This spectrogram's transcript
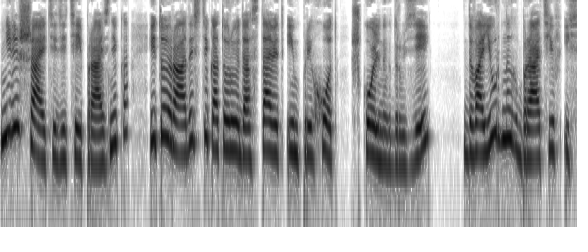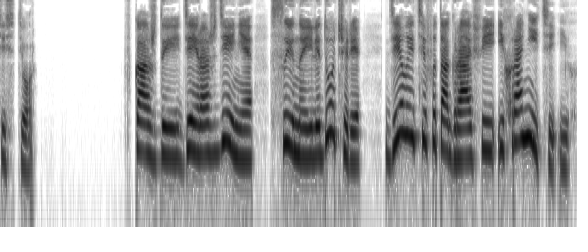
не лишайте детей праздника и той радости, которую доставит им приход школьных друзей, двоюродных братьев и сестер. В каждый день рождения сына или дочери делайте фотографии и храните их.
